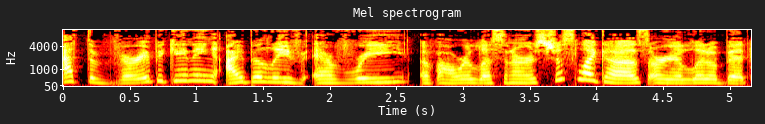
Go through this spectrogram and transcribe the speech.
at the very beginning, I believe every of our listeners, just like us, are a little bit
